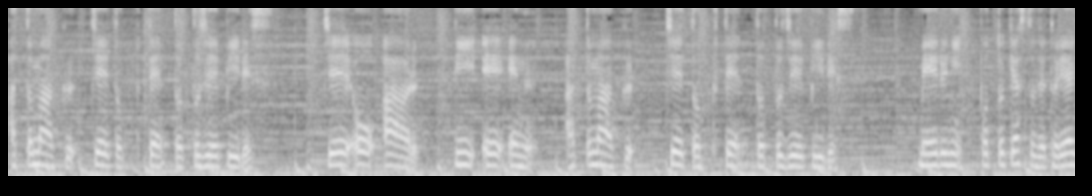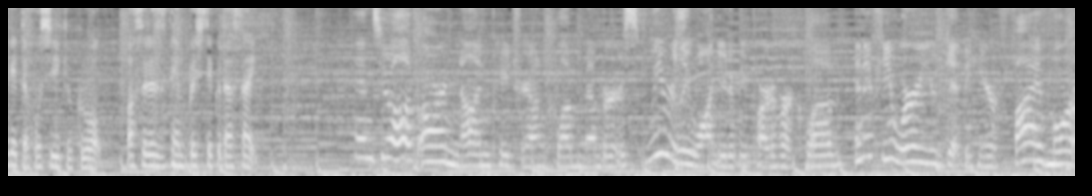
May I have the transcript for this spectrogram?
jordan.jtop10.jp です。jordan.jtop10.jp です。メールに、ポッドキャストで取り上げてほしい曲を忘れず添付してください。 And to all of our non Patreon club members, we really want you to be part of our club. And if you were, you'd get to hear five more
